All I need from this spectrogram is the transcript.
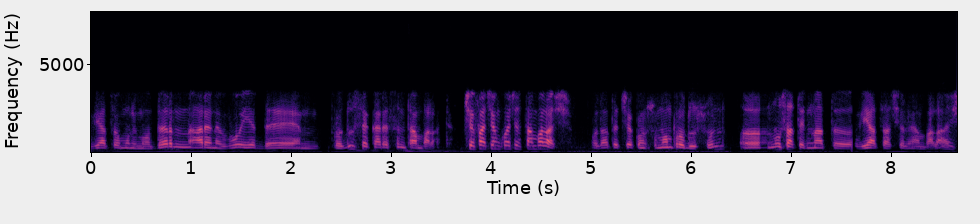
viața omului modern, are nevoie de produse care sunt ambalate. Ce facem cu acest ambalaj? Odată ce consumăm produsul, nu s-a terminat viața acelui ambalaj,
